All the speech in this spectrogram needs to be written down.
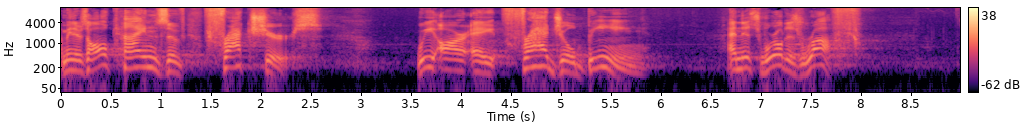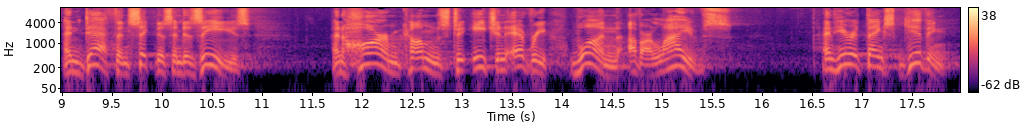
I mean, there's all kinds of fractures we are a fragile being. And this world is rough. And death and sickness and disease and harm comes to each and every one of our lives. And here at Thanksgiving,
